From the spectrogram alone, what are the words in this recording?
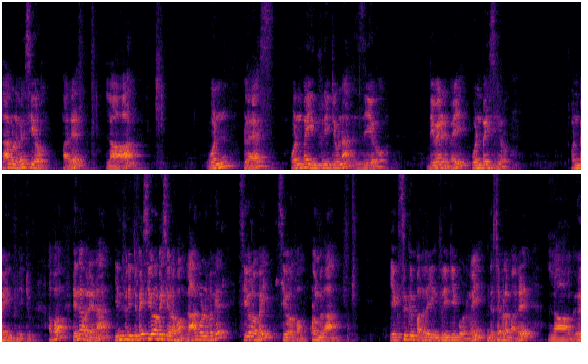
லாக் ஒன்று பேர் ஜீரோ பாரு. Log one plus one by இன்ஃபினிட்டிவ்னா zero divide by one by zero one by infinitive அப்போ என்ன வரேன்னா infinity by zero by zero form log ஒன்றுக்கு ஜீரோ பை ஜீரோ ஃபார்ம் குழம்புதா? எக்ஸுக்கு பதில் இன்ஃபினிட்டி போடுறேன். இந்த ஸ்டெப்பில் பாரு. லாகு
